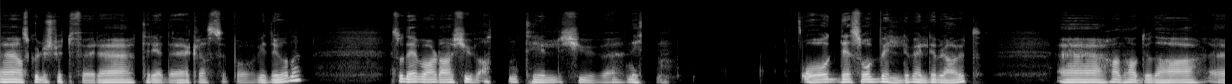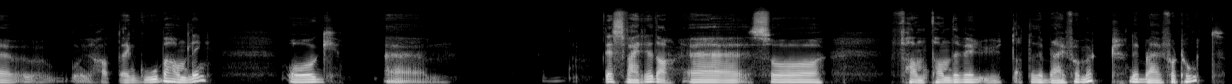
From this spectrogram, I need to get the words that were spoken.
Eh, han skulle sluttføre tredje klasse på videregående. Så det var da 2018 til 2019. Og det så veldig, veldig bra ut. Uh, han hadde jo da uh, hatt en god behandling, og dessverre, da, så fant han det vel ut at det blei for mørkt, det blei for tungt,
